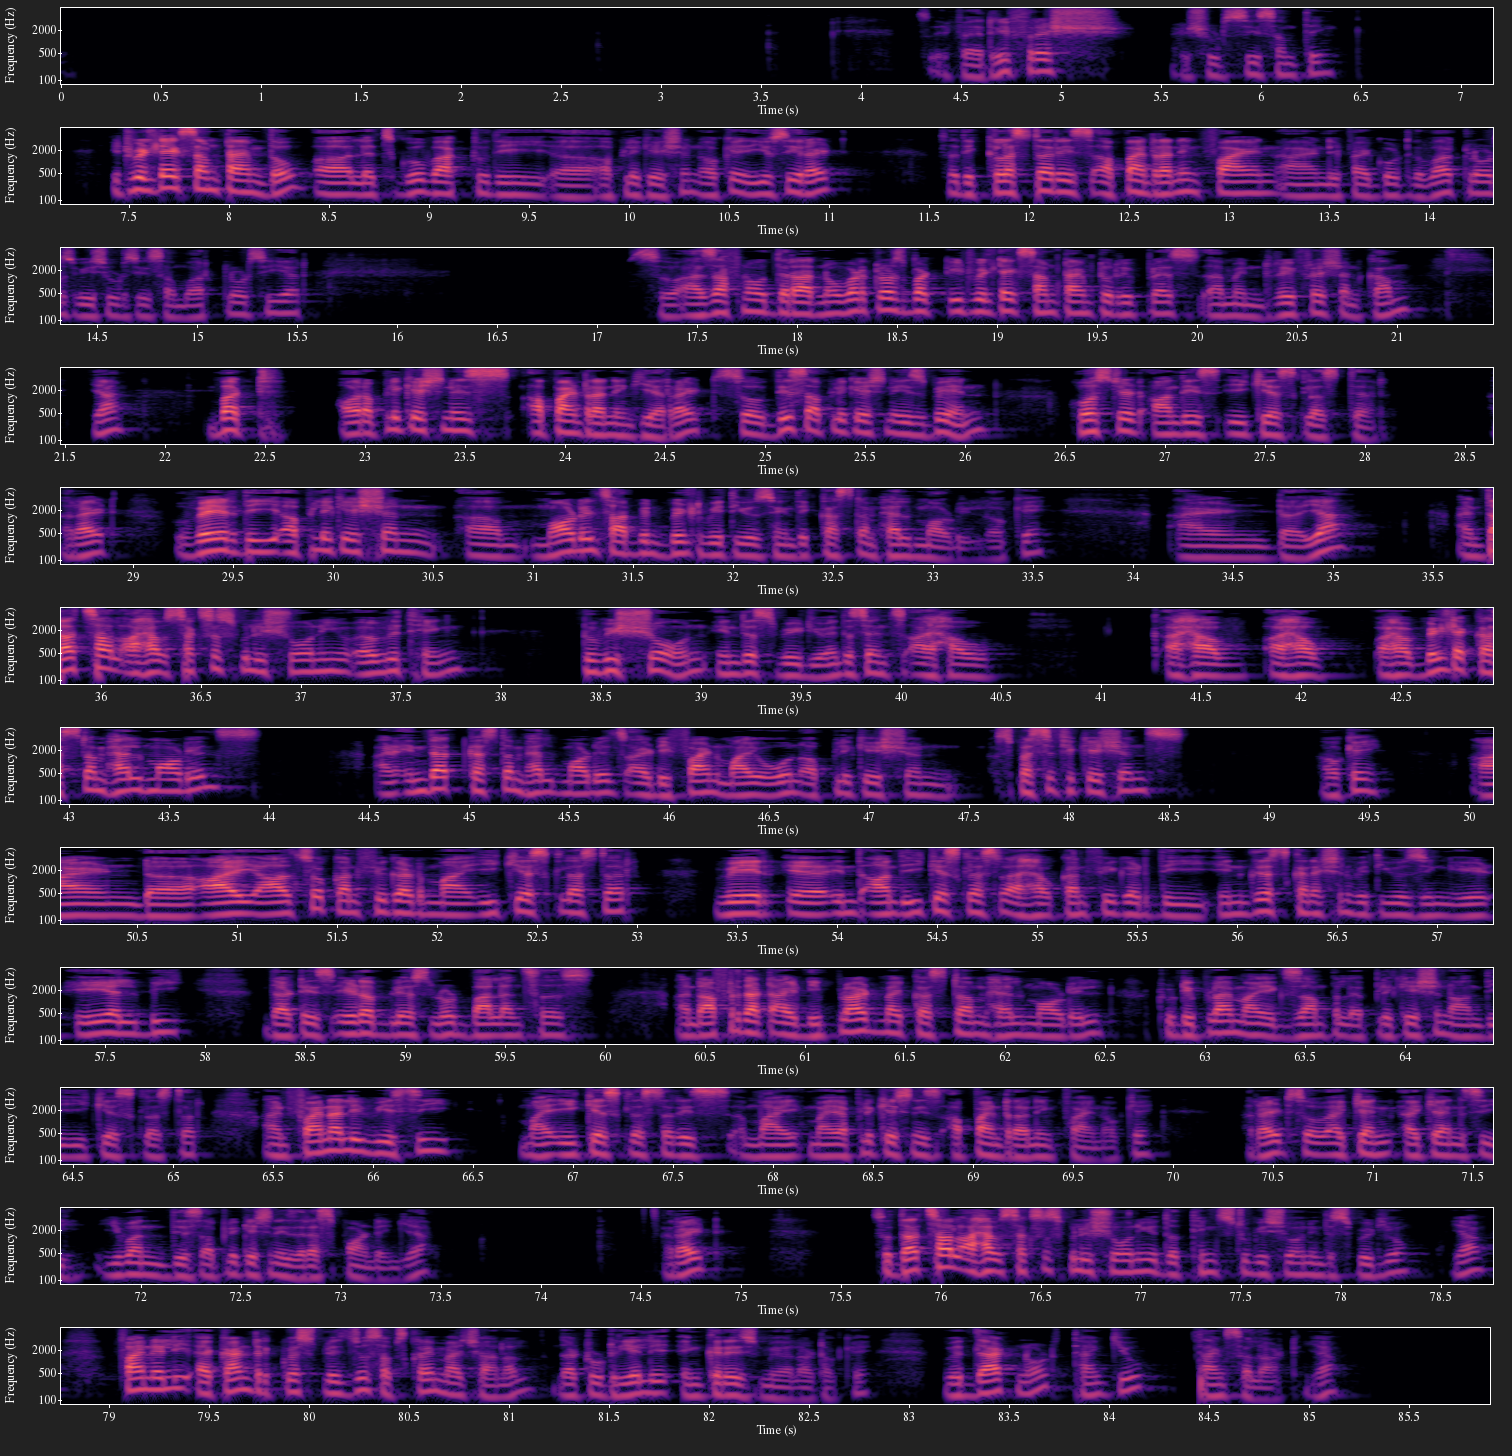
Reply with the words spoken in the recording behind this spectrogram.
So if I refresh, I should see something. It will take some time though. Uh, let's go back to the uh, application. Okay, you see, right? So the cluster is up and running fine. And if I go to the workloads, we should see some workloads here. So as of now, there are no workloads, but it will take some time to replace, I mean, refresh and come. Yeah. But our application is up and running here, right? So this application is being hosted on this EKS cluster, right? Where the application um, modules are being built with using the custom Helm module, okay? And uh, yeah, and that's all. I have successfully shown you everything to be shown in this video. In the sense, I have, I have, I have, I have built a custom Helm modules, and in that custom Helm modules, I defined my own application specifications, okay? and uh, I also configured my EKS cluster where uh, in the, on the EKS cluster I have configured the ingress connection with using ALB that is AWS load balancers and after that I deployed my custom Helm module to deploy my example application on the EKS cluster and finally we see my EKS cluster is my my application is up and running fine okay right so I can I can see even this application is responding yeah right so that's all I have successfully shown you the things to be shown in this video. Yeah. Finally, I can't request please do subscribe my channel. That would really encourage me a lot. Okay. With that note, thank you. Thanks a lot. Yeah.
